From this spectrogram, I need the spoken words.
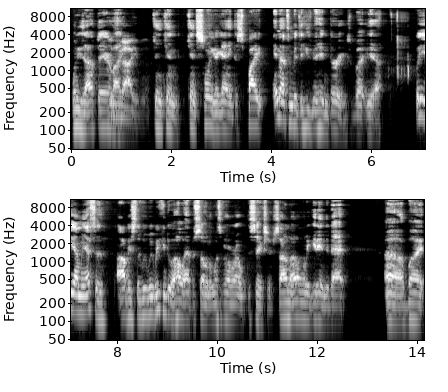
when he's out there, It's like valuable. can can can swing a game despite and not to mention he's been hitting threes, but yeah. But yeah, I mean that's a obviously we we, we can do a whole episode on what's going on with the Sixers. So I don't, I don't want to get into that. Uh, but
